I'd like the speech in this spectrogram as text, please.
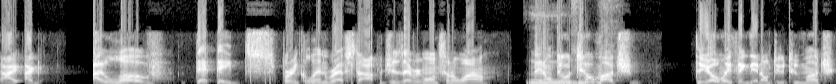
I I I love that they sprinkle in ref stoppages every once in a while. They don't do it too much. The only thing they don't do too much,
